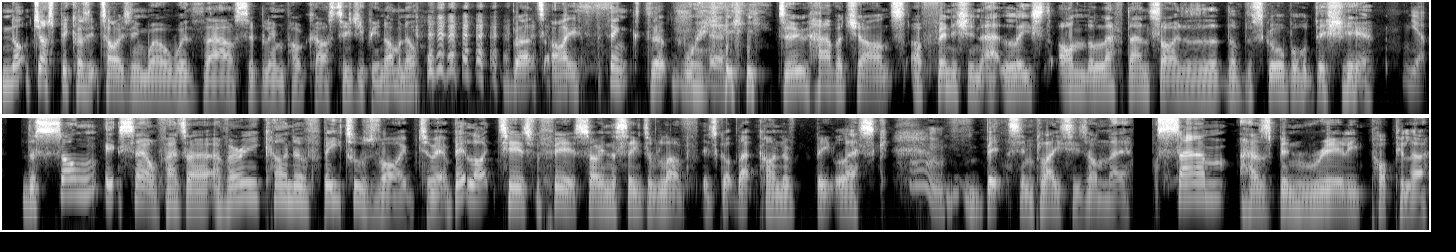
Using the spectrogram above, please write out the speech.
not just because it ties in well with our sibling podcast, TGP Nominal, but I think that we do have a chance of finishing at least on the left hand side of the, of the scoreboard this year. Yep. The song itself has a, a very kind of Beatles vibe to it, a bit like Tears for Fears, Sowing the Seeds of Love. It's got that kind of Beatlesque hmm. bits in places on there. Sam has been really popular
